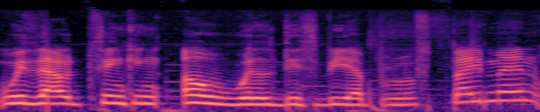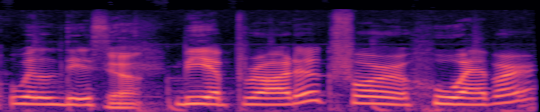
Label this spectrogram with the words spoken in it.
without thinking oh will this be approved by men will this Yeah. be a product for whoever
